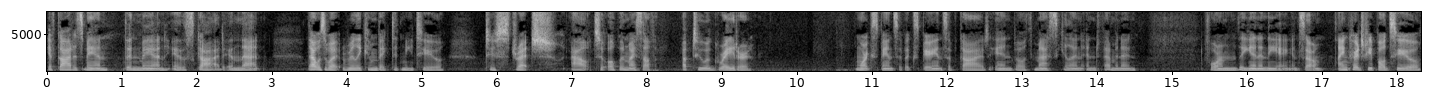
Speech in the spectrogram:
if God is man, then man is God, and that that was what really convicted me to to stretch out, to open myself up to a greater, more expansive experience of God in both masculine and feminine form the yin and the yang. And so I encourage people to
